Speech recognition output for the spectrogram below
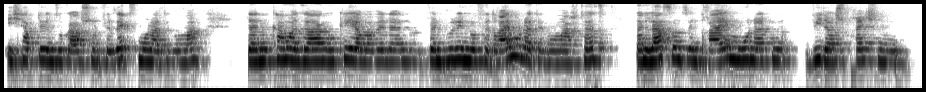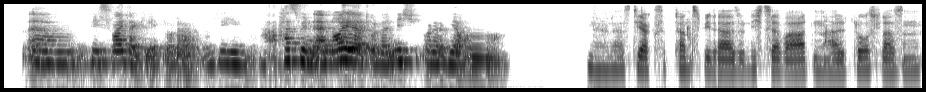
ich habe den sogar schon für sechs Monate gemacht, dann kann man sagen, okay, aber wenn, dann, wenn du den nur für drei Monate gemacht hast, dann lass uns in drei Monaten widersprechen, ähm, wie es weitergeht oder wie hast du ihn erneuert oder nicht oder wie auch immer. Ja, da ist die Akzeptanz wieder, also nichts erwarten, halt loslassen.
